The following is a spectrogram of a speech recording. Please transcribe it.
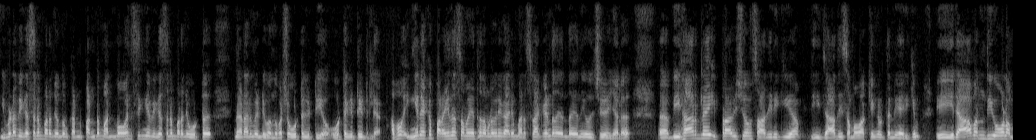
ഇവിടെ വികസനം പറഞ്ഞൊന്നും കാരണം പണ്ട് മൻമോഹൻ സിംഗ് വികസനം പറഞ്ഞ് വോട്ട് നേടാൻ വേണ്ടി വന്നു. പക്ഷെ വോട്ട് കിട്ടിയോ? വോട്ട് കിട്ടിയിട്ടില്ല. അപ്പോൾ ഇങ്ങനെയൊക്കെ പറയുന്ന സമയത്ത് നമ്മളൊരു കാര്യം മനസ്സിലാക്കേണ്ടത് എന്താ എന്ന് ചോദിച്ചു കഴിഞ്ഞാൽ ബീഹാറിലെ ഇപ്രാവശ്യവും സ്വാധീനിക്കുക ഈ ജാതി സമവാക്യങ്ങൾ തന്നെയായിരിക്കും. ഈ രാവന്തിയോളം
